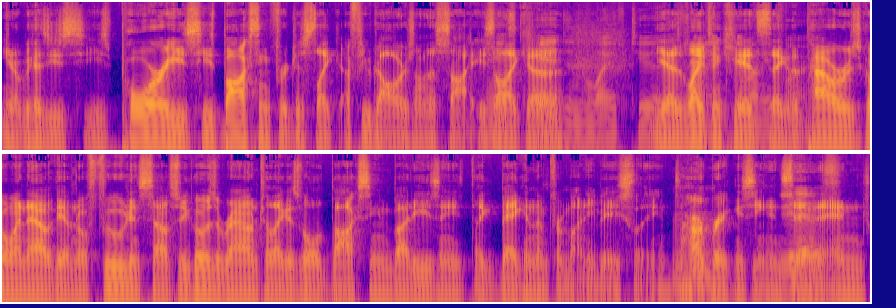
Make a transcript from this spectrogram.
you know because he's he's poor. He's he's boxing for just like a few dollars on the side. He's not his like a and wife too. yeah, his wife and kids. Like the power is going out. They have no food and stuff. So he goes around to like his old boxing buddies and he's like begging them for money. Basically, it's a Mhm. heartbreaking scene, and, and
